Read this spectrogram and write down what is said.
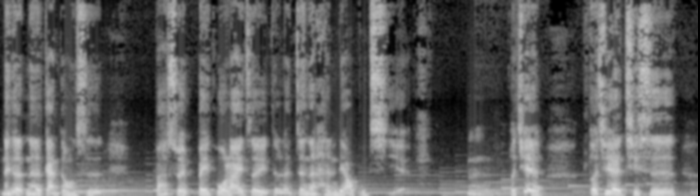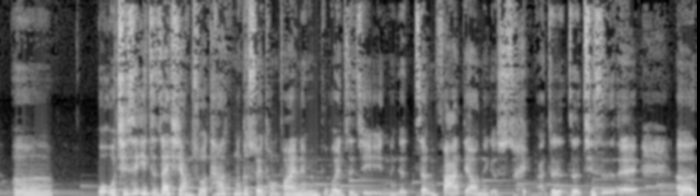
那个那个感动是，把水背过来这里的人真的很了不起，耶。嗯，而且而且其实，呃，我我其实一直在想说，他那个水桶放在那边不会自己那个蒸发掉那个水嘛？这这其实，哎，呃。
